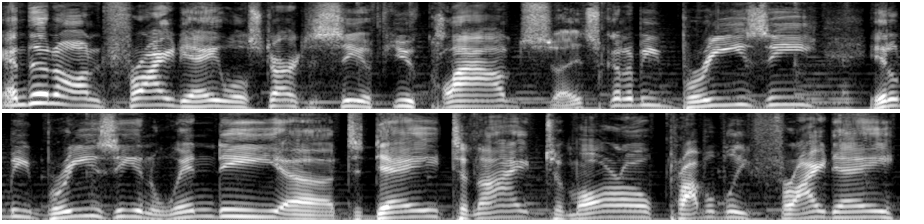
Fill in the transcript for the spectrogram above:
And then on Friday, we'll start to see a few clouds. Uh, it's going to be breezy. It'll be breezy and windy uh, today, tonight, tomorrow, probably Friday.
